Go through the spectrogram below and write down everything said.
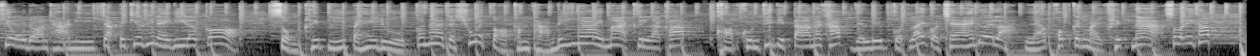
เที่ยวอุดรธานีจะไปเที่ยวที่ไหนดีแล้วก็ ส่งคลิปนี้ไปให้ดูก็น่าจะช่วยตอบคำถามได้ง่ายมากขึ้นละครับ ขอบคุณที่ติดตามนะครับ อย่าลืมกดไลค์กดแชร์ให้ด้วยล่ะ แล้วพบกันใหม่คลิปหน้า สวัสดีครับ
